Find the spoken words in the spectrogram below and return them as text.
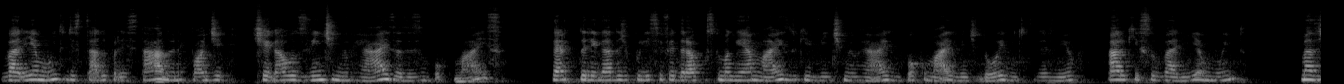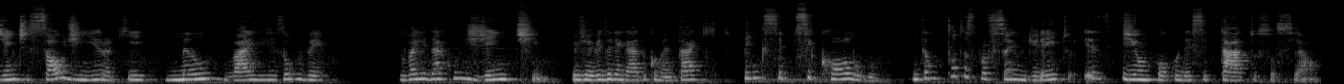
varia muito de estado para estado, né? pode chegar aos 20 mil reais, às vezes um pouco mais. Certo delegado de Polícia Federal costuma ganhar mais do que 20 mil reais, um pouco mais, 22, 23 mil. Claro que isso varia muito, mas, gente, só o dinheiro aqui não vai resolver. Tu vai lidar com gente. Eu já vi delegado comentar que tem que ser psicólogo. Então, todas as profissões do direito exigem um pouco desse tato social.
